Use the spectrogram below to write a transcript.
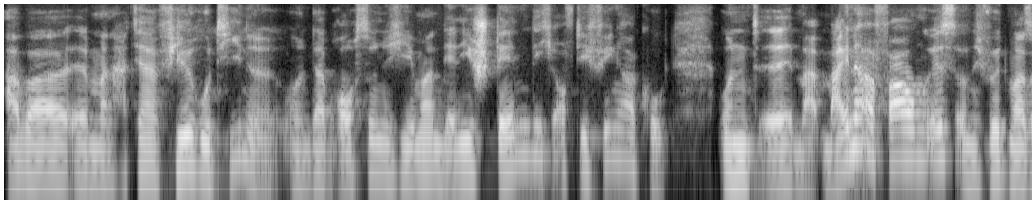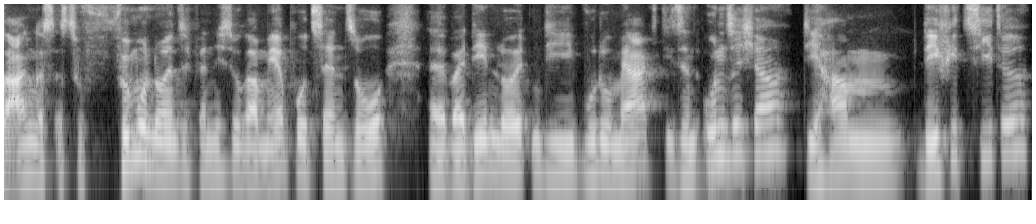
Aber äh, man hat ja viel Routine und da brauchst du nicht jemanden, der dir ständig auf die Finger guckt. Und äh, me- meine Erfahrung ist, und ich würde mal sagen, das ist zu 95, wenn nicht sogar mehr Prozent so, äh, bei den Leuten, die, wo du merkst, die sind unsicher, die haben Defizite,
